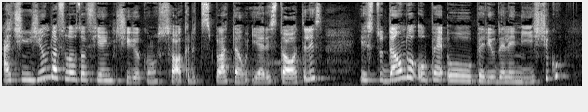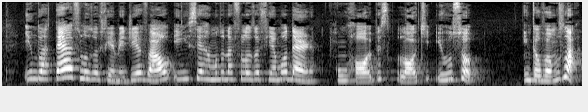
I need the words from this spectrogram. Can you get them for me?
atingindo a filosofia antiga com Sócrates, Platão e Aristóteles, estudando o, pe o período helenístico indo até a filosofia medieval e encerrando na filosofia moderna, com Hobbes, Locke e Rousseau. Então vamos lá!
